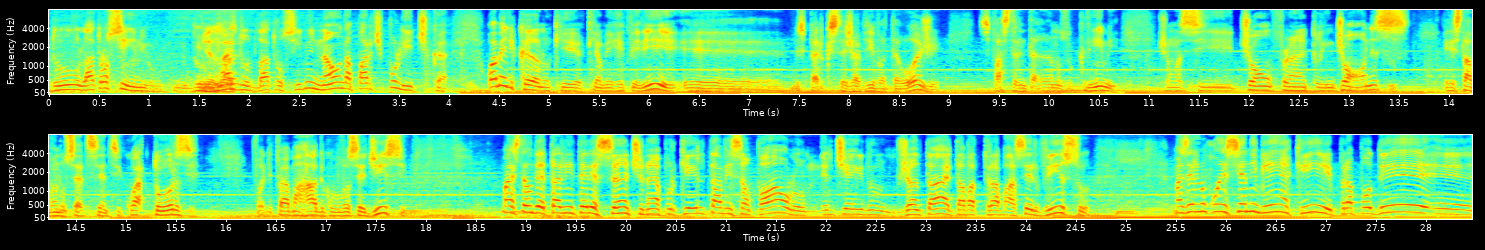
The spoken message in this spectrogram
do latrocínio, do, mais do latrocínio e não da parte política. O americano que, que eu me referi, é, espero que esteja vivo até hoje, se faz 30 anos o crime, chama-se John Franklin Jones, ele estava no 714, foi, ele foi amarrado, como você disse, mas tem um detalhe interessante, né? Porque ele estava em São Paulo, ele tinha ido jantar, ele estava a serviço, mas ele não conhecia ninguém aqui para poder é,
